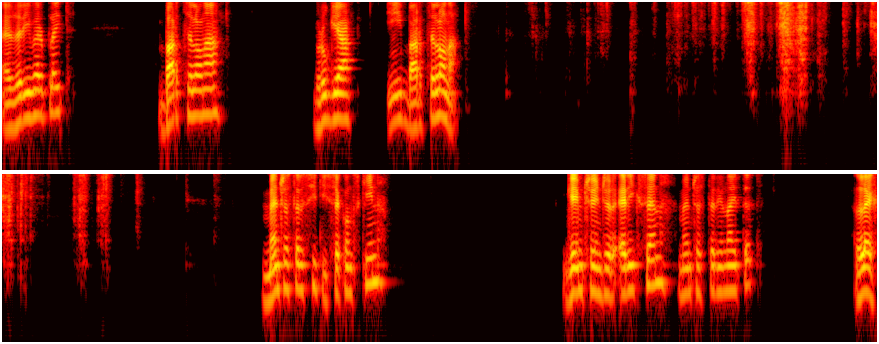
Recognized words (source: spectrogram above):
e, z River Plate. Barcelona. Brugia i Barcelona. Manchester City second skin. Game Changer Eriksen, Manchester United. Lech,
